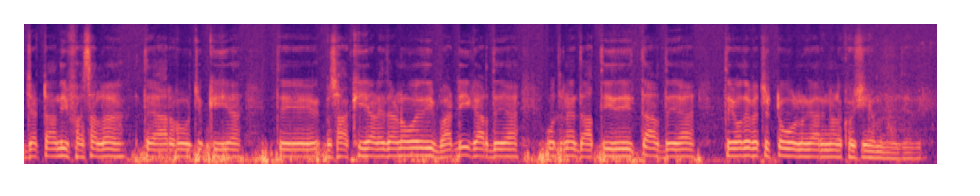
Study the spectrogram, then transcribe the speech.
ਜੱਟਾਂ ਦੀ ਫਸਲ ਤਿਆਰ ਹੋ ਚੁੱਕੀ ਆ ਤੇ ਵਿਸਾਖੀ ਵਾਲੇ ਦਿਨ ਉਹ ਇਹਦੀ ਵਾਢੀ ਕਰਦੇ ਆ ਉਹਦਨੇ ਦਾਤੀ ਦੀ ਧਰਦੇ ਆ ਤੇ ਉਹਦੇ ਵਿੱਚ ਢੋਲ ਨਗਾਰੇ ਨਾਲ ਖੁਸ਼ੀਆਂ ਮਨਾਉਂਦੇ ਆ ਵੀਰੇ।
